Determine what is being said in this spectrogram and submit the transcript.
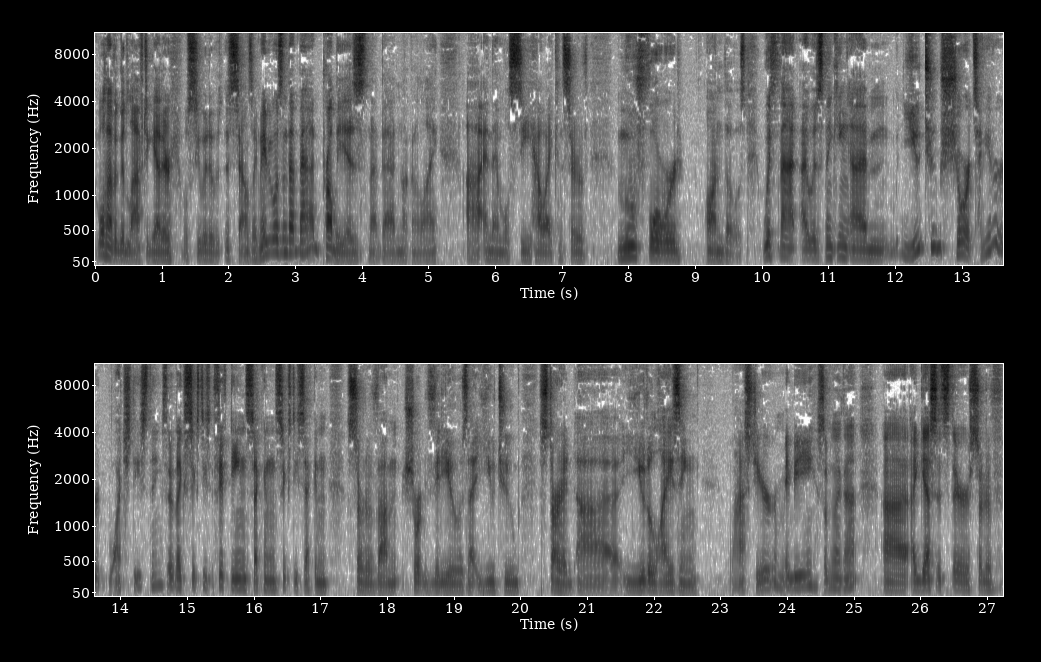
We'll have a good laugh together. We'll see what it, it sounds like. Maybe it wasn't that bad. Probably is that bad. I'm not going to lie. Uh, and then we'll see how I can sort of move forward on those. With that, I was thinking um, YouTube Shorts. Have you ever watched these things? They're like 60, 15 second, 60 second sort of um, short videos that YouTube started uh, utilizing last year, maybe something like that. Uh, I guess it's their sort of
